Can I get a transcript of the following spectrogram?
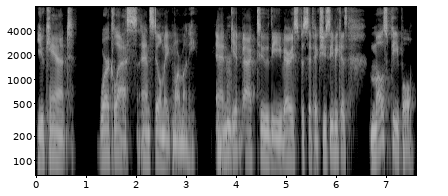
you can't work less and still make more money? And Mhm. get back to the very specifics. You see, because most people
